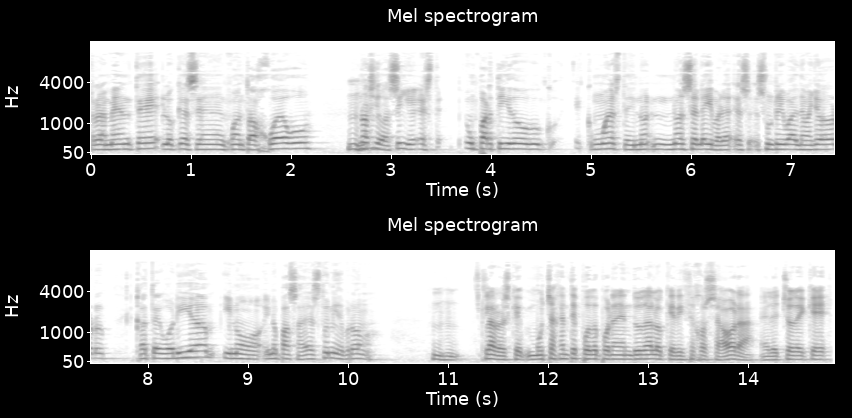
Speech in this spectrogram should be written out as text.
realmente lo que es en cuanto a juego, no ha sido así. Este, un partido como este, no, no es el Eibar, es, es un rival de mayor categoría y no, y no pasa esto ni de broma. Claro, es que mucha gente puede poner en duda lo que dice José ahora. El hecho de que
